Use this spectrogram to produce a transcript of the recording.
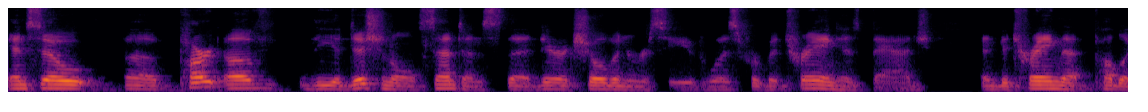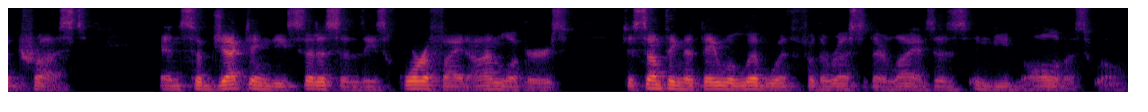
And so, uh, part of the additional sentence that Derek Chauvin received was for betraying his badge and betraying that public trust and subjecting these citizens, these horrified onlookers, to something that they will live with for the rest of their lives, as indeed all of us will.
